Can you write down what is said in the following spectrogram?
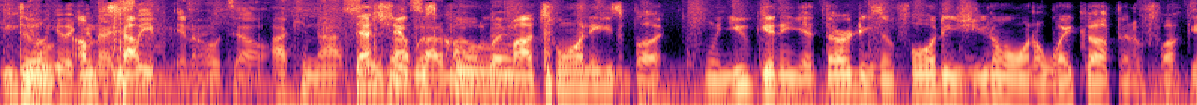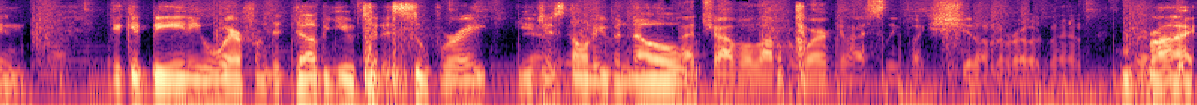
you don't get a good I'm night's telling sleep in a hotel. I cannot That sleep shit was outside of my own cool in bed. my 20s, but when you get in your 30s and 40s, you don't want to wake up in a fucking. It could be anywhere from the W to the Super 8. You Yeah, just yeah. don't even know. I travel a lot for work, and I sleep like shit on the road, man. Right.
